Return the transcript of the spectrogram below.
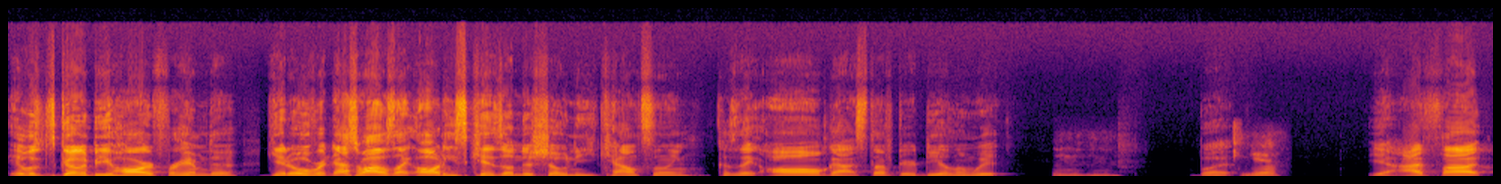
it was gonna be hard for him to get over it. That's why I was like, all these kids on this show need counseling because they all got stuff they're dealing with. hmm But Yeah. yeah, I thought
